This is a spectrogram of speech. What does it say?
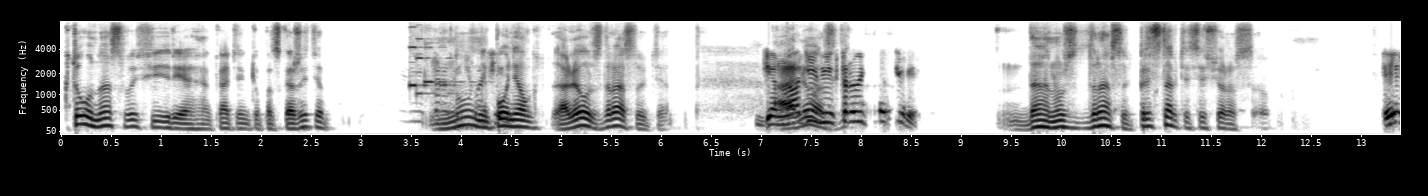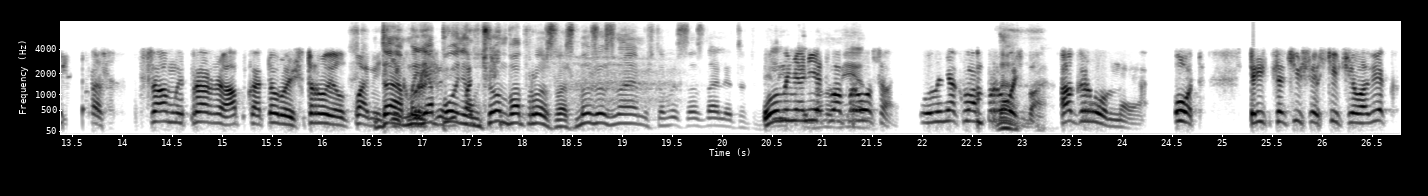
Кто у нас в эфире? Катенька, подскажите. Ну, не понял. Алло, здравствуйте. Геннадий Алло, Викторович в эфире. Да, ну здравствуйте. Представьтесь еще раз. Еще раз. Самый прораб, который строил памятник. Да, мы, я понял. В чем вопрос вас? Мы уже знаем, что вы создали этот У меня нет монумент. вопроса. У меня к вам просьба да. огромная. От 36 человек.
